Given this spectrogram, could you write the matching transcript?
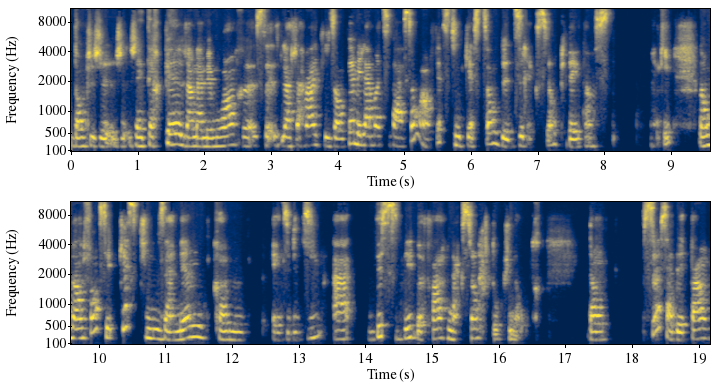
donc j'interpelle dans ma mémoire le travail qu'ils ont fait, mais la motivation, en fait, c'est une question de direction puis d'intensité. Donc, dans le fond, c'est qu'est-ce qui nous amène comme individu à décider de faire une action plutôt qu'une autre. Donc, ça, ça dépend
